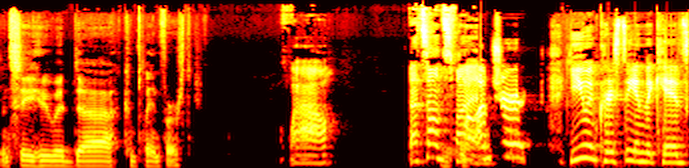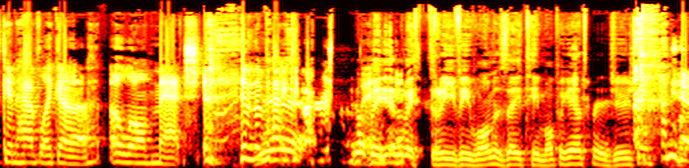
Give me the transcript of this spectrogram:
and see who would uh, complain first. Wow, that sounds fun. Well, I'm sure you and Christy and the kids can have like a, a little match in the yeah, backyard. It'll be it'll be three v one as they team up against me as usual. yeah.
